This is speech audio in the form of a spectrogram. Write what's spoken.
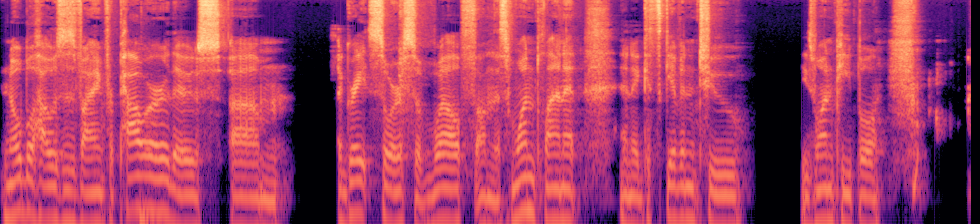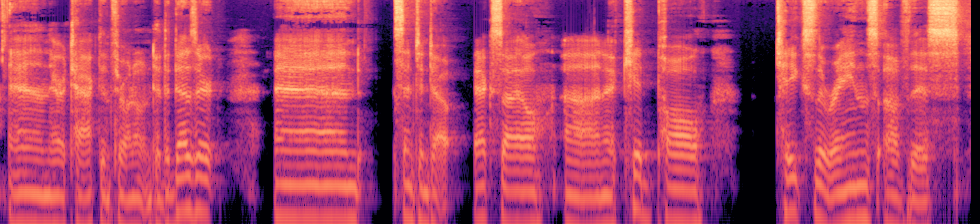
noble houses vying for power. There's um, a great source of wealth on this one planet, and it gets given to these one people, and they're attacked and thrown out into the desert and sent into exile. Uh, and a kid, Paul, takes the reins of this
